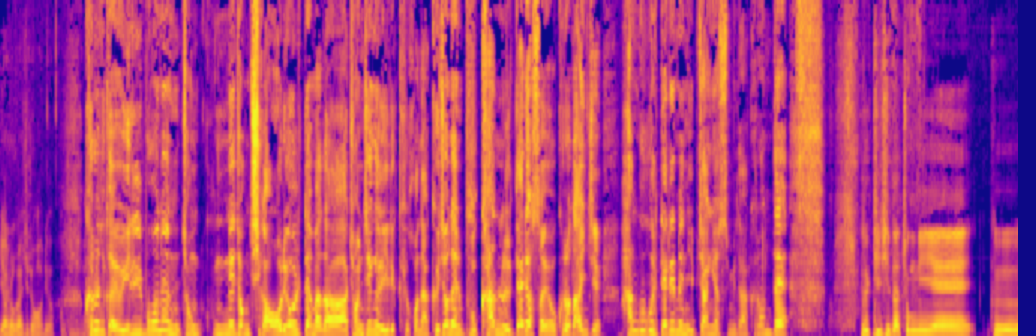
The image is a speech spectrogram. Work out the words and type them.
여러 가지로 어려웠거든요. 그러니까요. 일본은 정- 국내 정치가 어려울 때마다 전쟁을 일으키거나 그 전에는 북한을 때렸어요. 그러다 이제 한국을 때리는 입장이었습니다. 그런데 그래서 기시다 총리의 그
